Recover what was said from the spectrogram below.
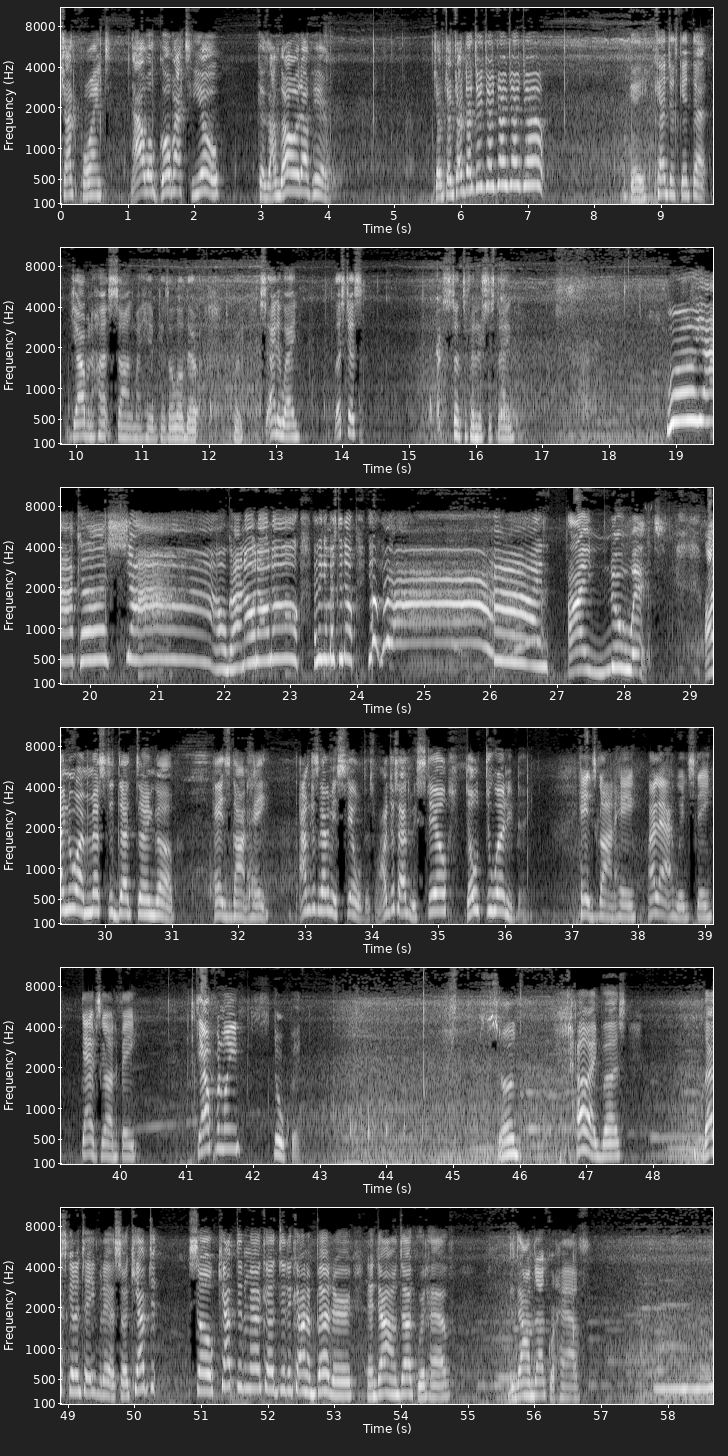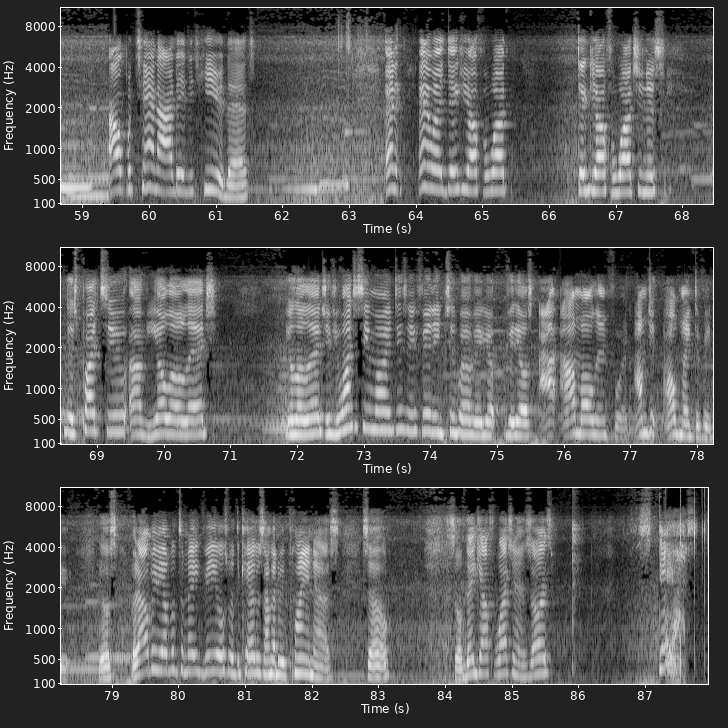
Checkpoint. Now we'll go back to you. Because I'm going up here. Jump, jump, jump, jump, jump, jump, jump, jump, jump. Okay, I can't just get that Job and Hunt song in my head because I love that. So anyway, let's just start to finish this thing. Booyakasha! Oh god, no, no, no! I think I messed it up! Yo, yo! I knew it! I knew I messed that thing up. Hey, it's gone. Hey, I'm just gonna be still with this one. I just have to be still. Don't do anything. Head's gone. Hey, I like Wednesday. Dab's gonna be definitely stupid. Alright, Buzz. That's gonna take for that. So Captain, so Captain America did it kind of better than Donald Duck would have. The Donald Duck would have. I'll pretend I didn't hear that. And anyway, thank y'all for what. Thank y'all for watching this. This part two of YOLO Ledge. YOLO Ledge. If you want to see more Disney Infinity 2 part oh video, videos, I, I'm all in for it. I'm just, I'll make the videos, but I'll be able to make videos with the characters I'm gonna be playing as. So, so thank y'all for watching. As always, stay us.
